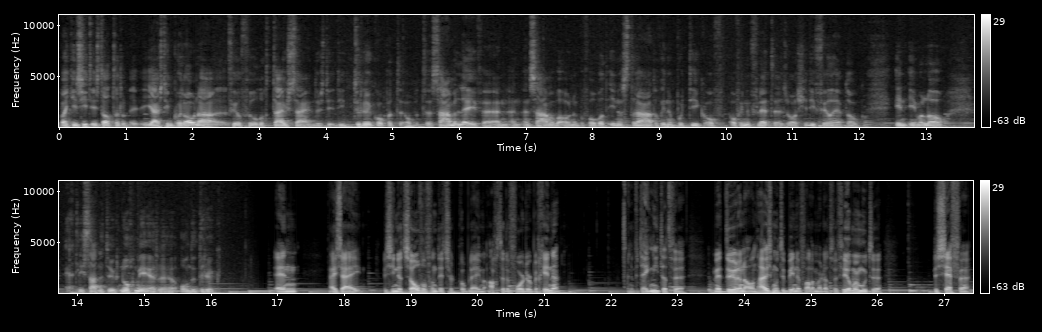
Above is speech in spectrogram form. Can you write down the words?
Wat je ziet is dat er juist in corona veelvuldig thuis zijn. Dus die, die druk op het, op het samenleven en, en, en samenwonen. Bijvoorbeeld in een straat of in een portiek of, of in een flat. zoals je die veel hebt ook in Immerlo. Ja, die staat natuurlijk nog meer uh, onder druk. En hij zei, we zien dat zoveel van dit soort problemen achter de voordeur beginnen. En dat betekent niet dat we met deuren al een huis moeten binnenvallen, maar dat we veel meer moeten beseffen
